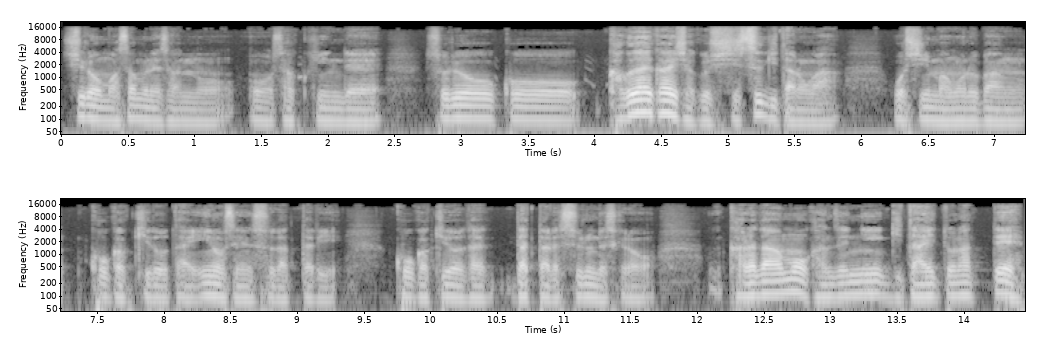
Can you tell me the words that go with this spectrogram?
白正宗さんの作品で、それをこう、拡大解釈しすぎたのが、押井守版広角機動隊イノセンスだったり、広角機動隊だったりするんですけど、体はもう完全に擬態となって、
